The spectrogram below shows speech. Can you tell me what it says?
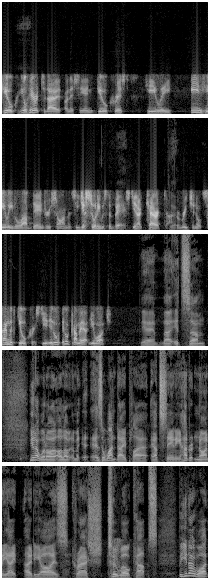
Gil, you'll hear it today on SEN. Gilchrist, Healy, Ian Healy loved Andrew Symonds. He just thought he was the best, you know, character, yeah. original. Same with Gilchrist. It'll it'll come out. You watch. Yeah, no, it's um, you know what I, I love I mean, as a one-day player, outstanding. 198 ODIs, crash, two World Cups. But you know what?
